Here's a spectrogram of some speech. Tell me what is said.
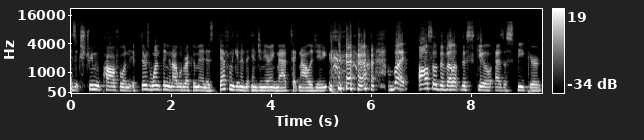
is extremely powerful. And if there's one thing that I would recommend is definitely get into engineering, math, technology, but also develop the skill as a speaker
